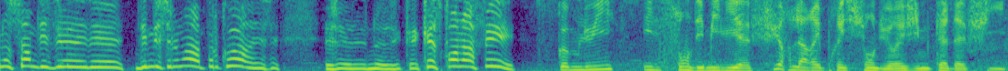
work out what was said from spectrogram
nous sommes des, des, des musulmans, pourquoi? Qu'est-ce qu'on a fait? Comme lui, ils sont des milliers à fuir la répression du régime Kadhafi.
